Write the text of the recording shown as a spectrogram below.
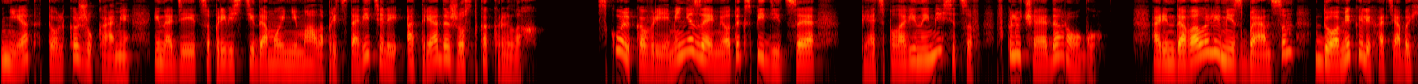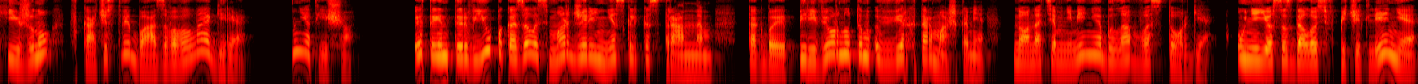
Нет, только жуками, и надеется привести домой немало представителей отряда жесткокрылых. Сколько времени займет экспедиция? Пять с половиной месяцев, включая дорогу. Арендовала ли мисс Бенсон домик или хотя бы хижину в качестве базового лагеря? Нет еще. Это интервью показалось Марджери несколько странным, как бы перевернутым вверх тормашками, но она, тем не менее, была в восторге. У нее создалось впечатление,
